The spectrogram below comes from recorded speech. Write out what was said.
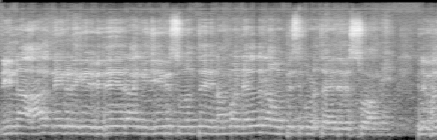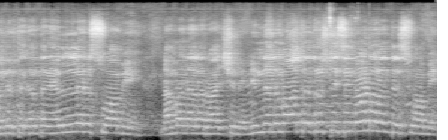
ನಿನ್ನ ಆಜ್ಞೆಗಳಿಗೆ ವಿಧೇಯರಾಗಿ ಜೀವಿಸುವಂತೆ ನಮ್ಮನ್ನೆಲ್ಲ ನಾವು ಒಪ್ಪಿಸಿಕೊಡ್ತಾ ಇದ್ದೇವೆ ಸ್ವಾಮಿ. ಇಲ್ಲಿ ಬಂದಿರತಕ್ಕಂಥ ಎಲ್ಲರ ಸ್ವಾಮಿ, ನಮ್ಮನ್ನೆಲ್ಲ ರಾಶಿನಿ, ನಿನ್ನನ್ನು ಮಾತ್ರ ದೃಷ್ಟಿಸಿ ನೋಡುವಂತೆ ಸ್ವಾಮಿ.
